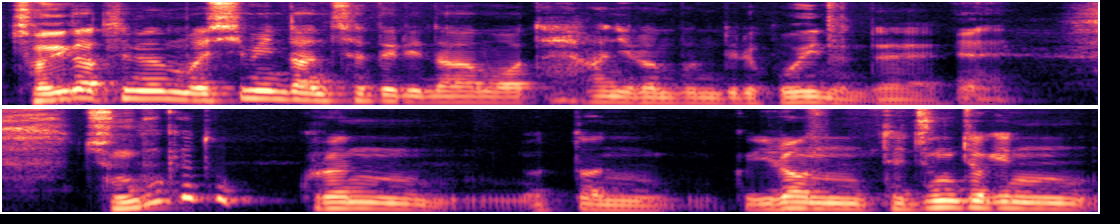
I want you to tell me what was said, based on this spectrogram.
저희 같으면 뭐 시민 단체들이나 뭐 다양한 이런 분들이 보이는데 예. 중국에도 그런 어떤 그 이런 대중적인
